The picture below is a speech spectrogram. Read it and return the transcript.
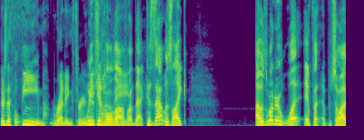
there's a theme running through. we can hold off on that because that was like i was wondering what if uh, so i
